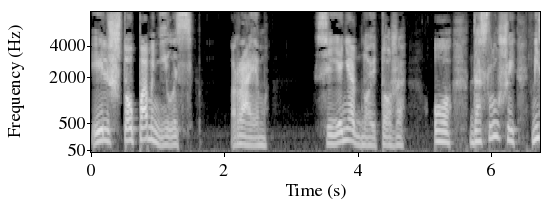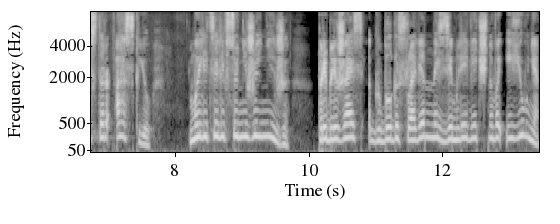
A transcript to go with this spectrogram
Или что помнилось раем. Сие не одно и то же. «О, да слушай, мистер Аскью, мы летели все ниже и ниже, приближаясь к благословенной земле вечного июня,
